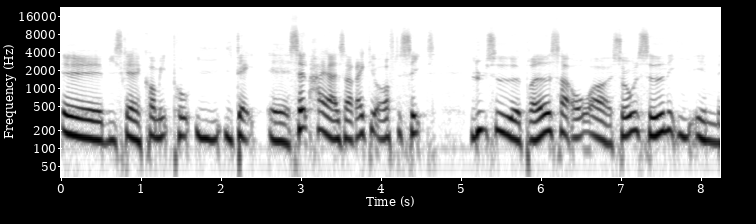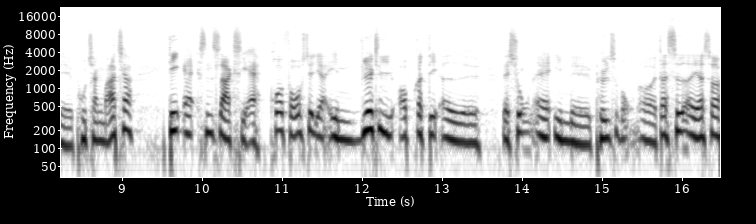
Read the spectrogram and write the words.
øh, vi skal komme ind på i, i dag. Øh, selv har jeg altså rigtig ofte set lyset brede sig over Seoul siddende i en øh, Puchang Matcha. Det er sådan en slags, ja, prøv at forestille jer en virkelig opgraderet øh, version af en øh, pølsevogn. Og der sidder jeg så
